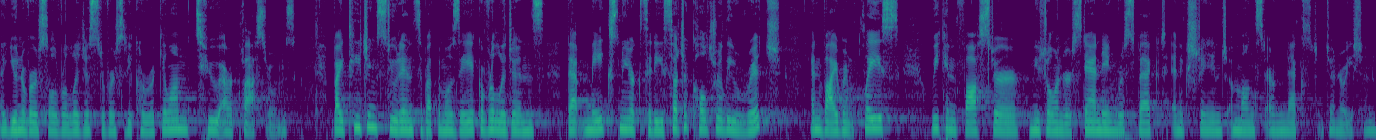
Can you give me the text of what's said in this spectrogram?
a universal religious diversity curriculum to our classrooms. By teaching students about the mosaic of religions that makes New York City such a culturally rich and vibrant place, we can foster mutual understanding, respect, and exchange amongst our next generation.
